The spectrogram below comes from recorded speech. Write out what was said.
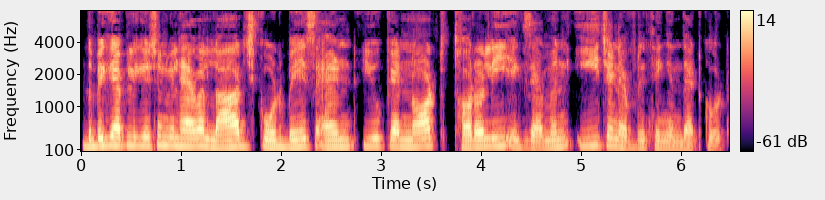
the big application will have a large code base and you cannot thoroughly examine each and everything in that code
